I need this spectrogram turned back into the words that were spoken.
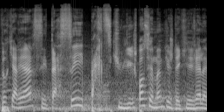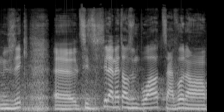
Pure Carrière, c'est assez particulier. Je pense que même que je décrirais la musique. Euh, c'est difficile à mettre dans une boîte, ça va dans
